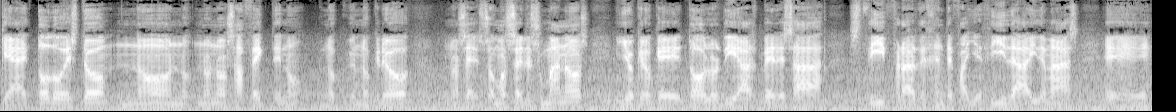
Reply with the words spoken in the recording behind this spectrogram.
que todo esto no, no, no nos afecte, ¿no? ¿no? No creo, no sé, somos seres humanos y yo creo que todos los días ver esas cifras de gente fallecida y demás eh,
